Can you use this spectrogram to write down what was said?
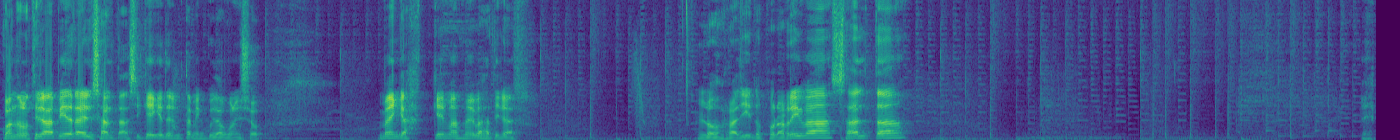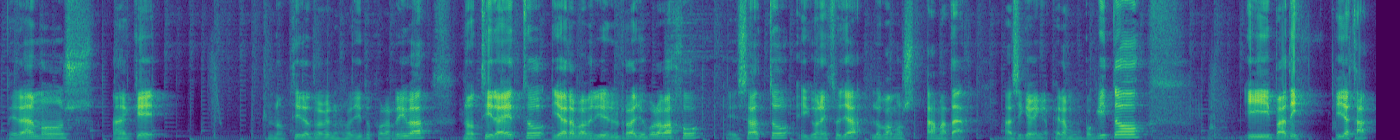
cuando nos tira la piedra él salta, así que hay que tener también cuidado con eso. Venga, ¿qué más me vas a tirar? Los rayitos por arriba, salta. Esperamos a que nos tira otra vez los rayitos por arriba, nos tira esto y ahora va a venir el rayo por abajo, exacto, y con esto ya lo vamos a matar. Así que venga, esperamos un poquito y para ti, y ya está.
